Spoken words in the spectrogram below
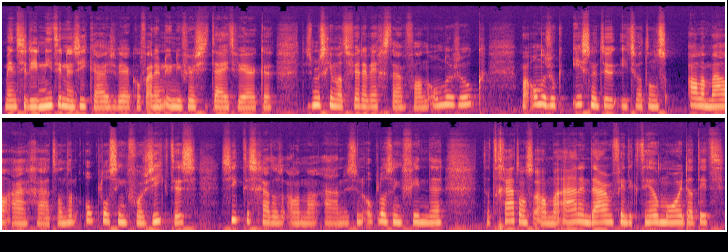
mensen die niet in een ziekenhuis werken of aan een universiteit werken. Dus misschien wat verder weg staan van onderzoek. Maar onderzoek is natuurlijk iets wat ons allemaal aangaat. Want een oplossing voor ziektes, ziektes gaat ons allemaal aan. Dus een oplossing vinden, dat gaat ons allemaal aan. En daarom vind ik het heel mooi dat dit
